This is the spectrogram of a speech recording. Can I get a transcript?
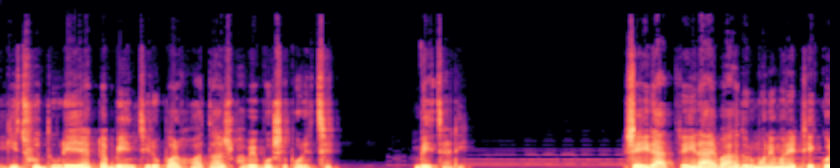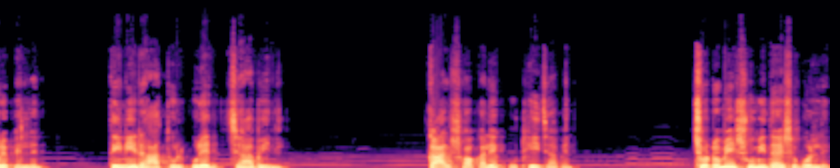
কিছু দূরে একটা বেঞ্চির উপর হতাশভাবে বসে পড়েছে। বেচারি সেই রাত্রেই রায়বাহাদুর মনে মনে ঠিক করে ফেললেন। তিনি রাতুলপুরে যাবেনই। কাল সকালে উঠেই যাবেন। ছোট মেয়ে সুমিতা এসে বললে,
